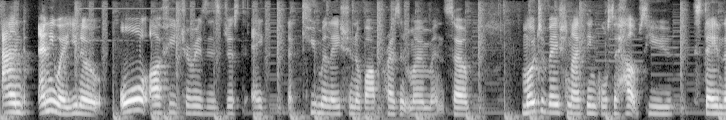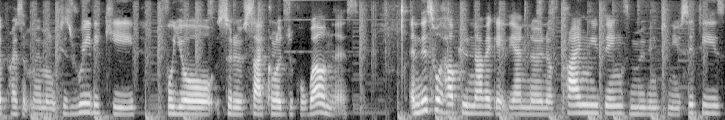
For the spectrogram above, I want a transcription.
And anyway you know all our future is is just a accumulation of our present moment. So motivation i think also helps you stay in the present moment which is really key for your sort of psychological wellness and this will help you navigate the unknown of trying new things moving to new cities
